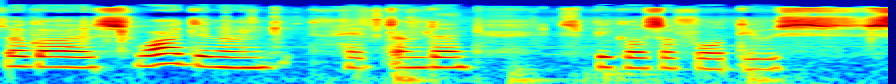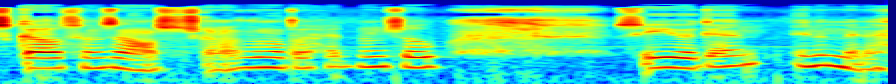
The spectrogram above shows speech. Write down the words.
So guys, why I didn't hit them then It's because I thought they was skeletons and I was just gonna run up and hit them. So, see you again in a minute.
